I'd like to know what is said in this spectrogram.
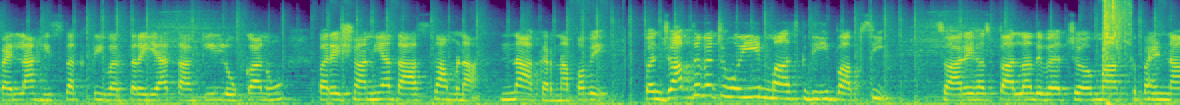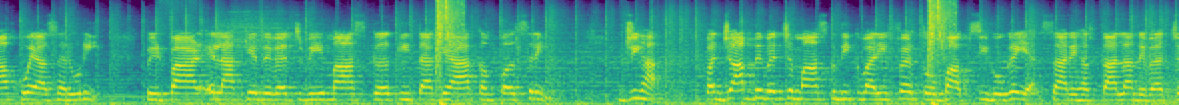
ਪਹਿਲਾਂ ਹੀ ਸਖਤੀ ਵਰਤ ਰਹੀ ਆ ਤਾਂ ਕਿ ਲੋਕਾਂ ਨੂੰ ਪਰੇਸ਼ਾਨੀਆਂ ਦਾ ਸਾਹਮਣਾ ਨਾ ਕਰਨਾ ਪਵੇ। ਪੰਜਾਬ ਦੇ ਵਿੱਚ ਹੋਈ ਮਾਸਕ ਦੀ ਵਾਪਸੀ। ਸਾਰੇ ਹਸਪਤਾਲਾਂ ਦੇ ਵਿੱਚ ਮਾਸਕ ਪਹਿਨਣਾ ਹੋਇਆ ਜ਼ਰੂਰੀ। ਭੀੜਪਾੜ ਇਲਾਕੇ ਦੇ ਵਿੱਚ ਵੀ ਮਾਸਕ ਕੀਤਾ ਗਿਆ ਕੰਪਲਸਰੀ। ਜੀ ਹਾਂ ਪੰਜਾਬ ਦੇ ਵਿੱਚ ਮਾਸਕ ਦੀ ਇੱਕ ਵਾਰੀ ਫਿਰ ਤੋਂ ਵਾਪਸੀ ਹੋ ਗਈ ਹੈ। ਸਾਰੇ ਹਸਪਤਾਲਾਂ ਦੇ ਵਿੱਚ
